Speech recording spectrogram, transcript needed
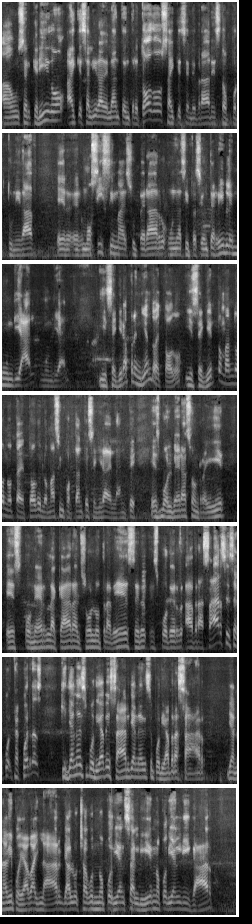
a un ser querido, hay que salir adelante entre todos, hay que celebrar esta oportunidad her- hermosísima de superar una situación terrible mundial, mundial, y seguir aprendiendo de todo y seguir tomando nota de todo y lo más importante, seguir adelante, es volver a sonreír, es poner la cara al sol otra vez, es poder abrazarse. ¿Se acu- ¿Te acuerdas que ya nadie se podía besar, ya nadie se podía abrazar, ya nadie podía bailar, ya los chavos no podían salir, no podían ligar?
